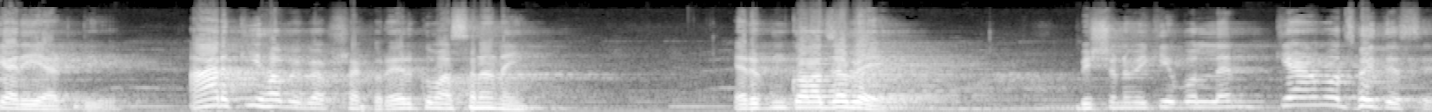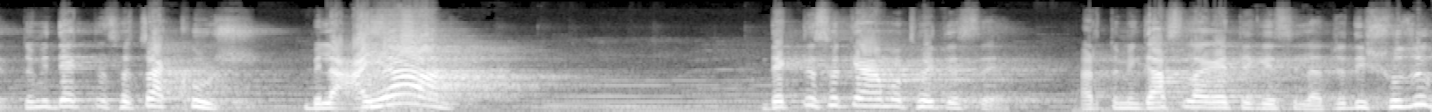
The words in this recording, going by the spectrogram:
ক্যারিয়ার দিয়ে? আর কি হবে ব্যবসা করে, এরকম আছে না নাই? এরকম করা যাবে? বিশ্বনবী কি বললেন? কেয়ামত হইতেছে, তুমি দেখতেছো চাক্ষুষ, বিলা আয়ান। দেখতেছো কেয়ামত হইতেছে, আর তুমি গাছ লাগাইতে গেছিলা, যদি সুযোগ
